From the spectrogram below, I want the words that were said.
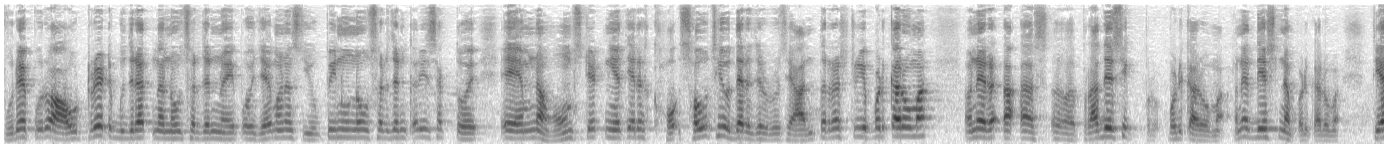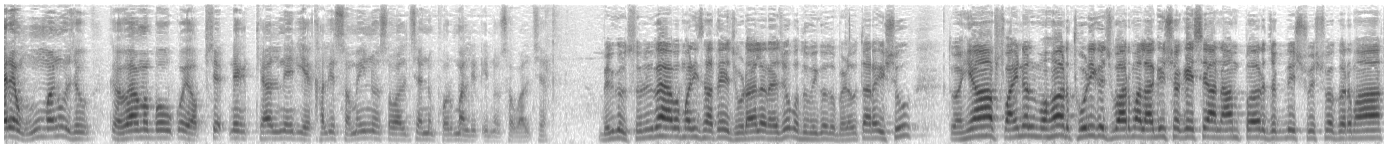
પૂરેપૂરો આઉટરેટ ગુજરાતના નવસર્જનનો આપ્યો. જે માણસ યુપીનું નવસર્જન કરી શકતો હોય, એ એમના હોમ સ્ટેટની અત્યારે સૌથી વધારે જરૂર છે. આંતરરાષ્ટ્રીય પડકારોમાં અને પ્રાદેશિક પડકારોમાં અને દેશના પડકારોમાં. ત્યારે હું માનું છું કે હવે આમાં બહુ કોઈ અપસેટને ખ્યાલ નહીં રહે, ખાલી સમયનો સવાલ છે અને ફોર્માલિટીનો સવાલ છે. બિલકુલ. સુનિલભાઈ, આપ અમારી સાથે જોડાયેલા રહેજો. વધુ વિગતો મેળવતા રહીશું. તો અહીંયા ફાઇનલ મોહર થોડીક જ વારમાં લાગી શકે છે. આ નામ પર જગદીશ વિશ્વકર્મા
